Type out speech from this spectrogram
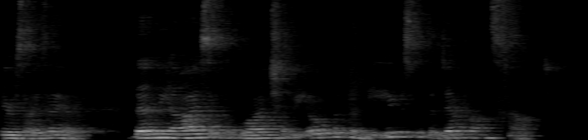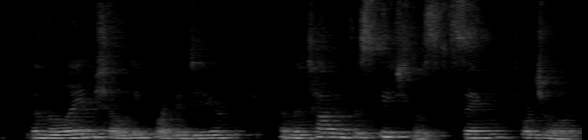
Here's Isaiah. Then the eyes of the blind shall be opened and the ears of the deaf unstopped. Then the lame shall leap like a deer, and the tongue of the speechless sing for joy.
